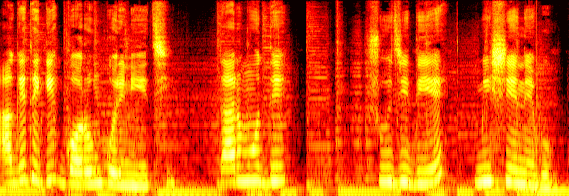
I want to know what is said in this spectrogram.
আগে থেকে গরম করে নিয়েছি। তার মধ্যে সুজি দিয়ে মিশিয়ে নেব।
